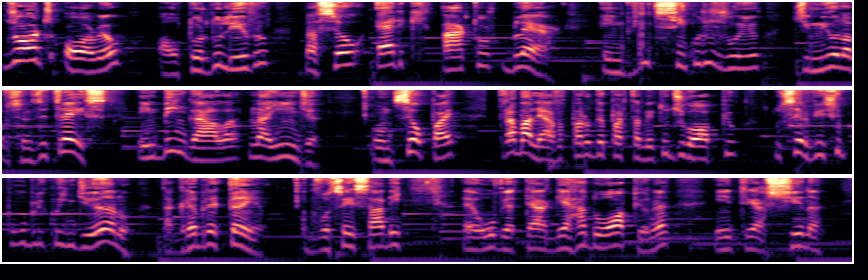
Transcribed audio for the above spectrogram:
George Orwell, autor do livro, nasceu Eric Arthur Blair em 25 de junho de 1903, em Bengala, na Índia onde seu pai trabalhava para o departamento de ópio do Serviço Público Indiano da Grã-Bretanha. Como vocês sabem, é, houve até a Guerra do Ópio né, entre a China e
